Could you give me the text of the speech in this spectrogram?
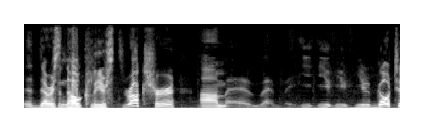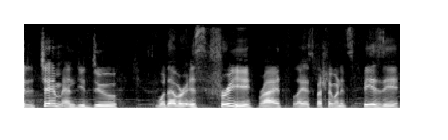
there is no clear structure. Um, you, you, you go to the gym and you do whatever is free, right? Like especially when it's busy.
